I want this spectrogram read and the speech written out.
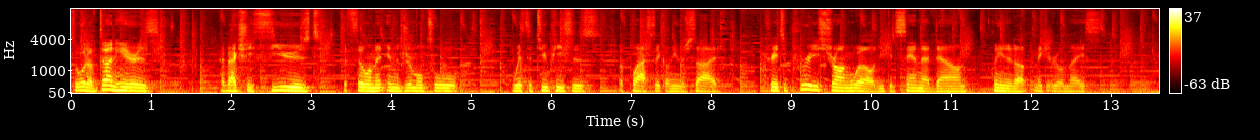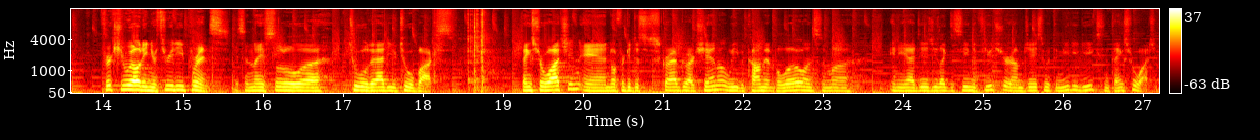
So what I've done here is I've actually fused the filament in the Dremel tool with the two pieces of plastic on either side. It creates a pretty strong weld. You can sand that down, clean it up, make it real nice. Friction welding your 3D prints. It's a nice little uh, tool to add to your toolbox. Thanks for watching and don't forget to subscribe to our channel. Leave a comment below on some uh, any ideas you'd like to see in the future. I'm Jason with the Media Geeks and thanks for watching.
